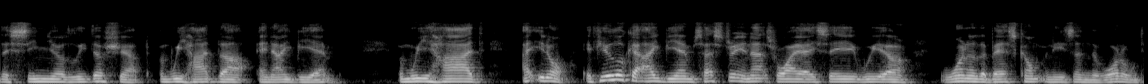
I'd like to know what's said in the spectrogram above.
the senior leadership. And we had that in IBM. And we had, you know, if you look at IBM's history, and that's why I say we are one of the best companies in the world.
